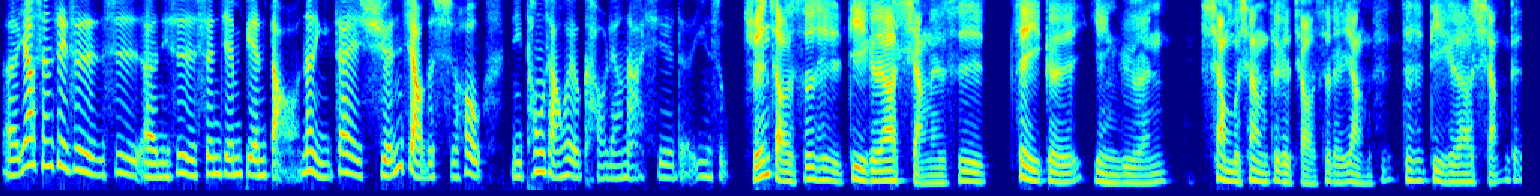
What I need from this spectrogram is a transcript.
呃，耀生这次是呃，你是身兼编导，那你在选角的时候，你通常会有考量哪些的因素？选角的时候，其实第一个要想的是这个演员像不像这个角色的样子，这是第一个要想的。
